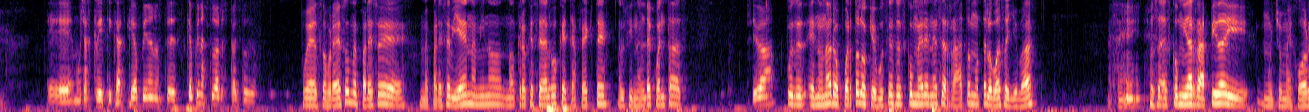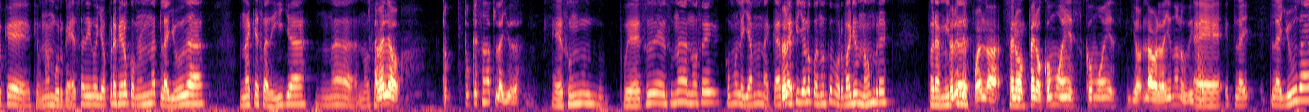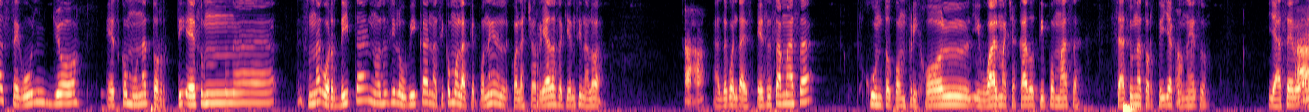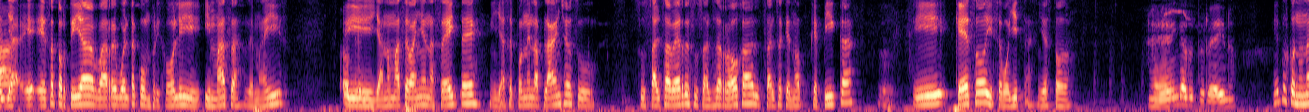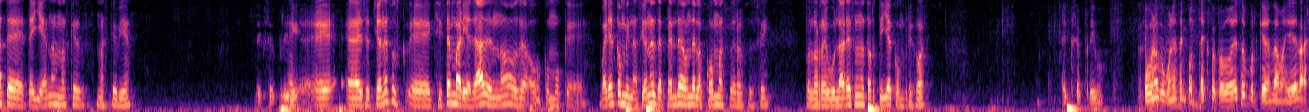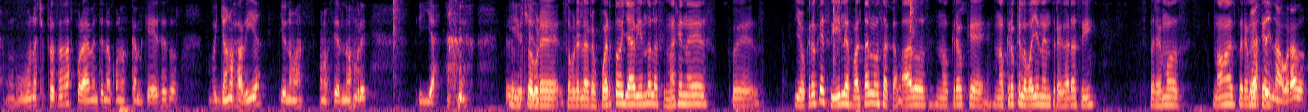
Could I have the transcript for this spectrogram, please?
eh, muchas críticas. ¿Qué opinan ustedes? ¿Qué opinas tú al respecto? Pues sobre eso me parece, me parece bien. A mí no, no creo que sea algo que te afecte. Al final de cuentas, sí va. Pues en un aeropuerto lo que buscas es comer en ese rato, no te lo vas a llevar. Sí. O sea, es comida rápida y mucho mejor que, que una hamburguesa. Digo, yo prefiero comer una tlayuda una quesadilla, una, no sé. A ver, Leo, ¿tú, qué es una tlayuda? Es un, pues es una, no sé cómo le llaman acá, Pero... es que yo lo conozco por varios nombres. Para mí... Tú eres de Puebla, pero, pero ¿cómo es? ¿Cómo es? Yo, la verdad yo no lo ubico. Eh, la, ayuda, según yo, es como una tortilla, es una... Es una gordita, no sé si lo ubican, así como la que ponen con las chorreadas aquí en Sinaloa. Ajá. Haz de cuenta, es, es esa masa junto con frijol igual machacado tipo masa. Se hace una tortilla con eso. Ya se ah. ya, e, esa tortilla va revuelta con frijol y, y masa de maíz. Y ya nomás se baña en aceite y ya se pone en la plancha su, su salsa verde, su salsa roja, salsa que no que pica y queso y cebollita y es todo. Venga de tu reino. Y pues con una te, te llenas más que más que bien. Eh, eh, excepciones, pues eh, existen variedades, ¿no? O sea, o como que varias combinaciones, depende de dónde lo comas, pero pues sí. Por lo regular es una tortilla con frijol. Exprimo. Qué bueno que pones en contexto todo eso, porque la mayoría de las muchas personas probablemente no conozcan qué es eso. Yo no sabía, yo nomás conocía el nombre y ya. y sobre, sobre el aeropuerto, ya viendo las imágenes, pues yo creo que sí, le faltan los acabados. No creo que, no creo que lo vayan a entregar así. Esperemos, no, esperemos que. inaugurado.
